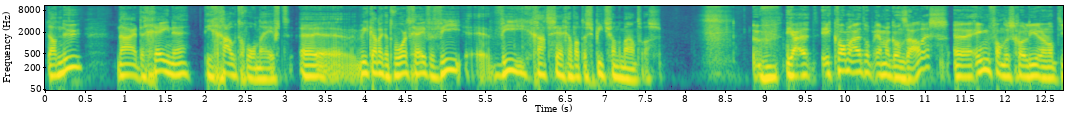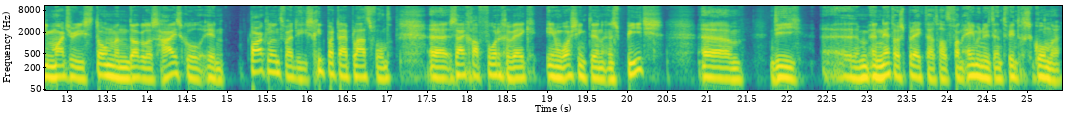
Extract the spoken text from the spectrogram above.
Dan nu naar degene die goud gewonnen heeft. Uh, wie kan ik het woord geven? Wie, uh, wie gaat zeggen wat de speech van de maand was? Ja, ik kwam uit op Emma Gonzalez. Uh, een van de scholieren op die Marjorie Stoneman Douglas High School in Parkland... waar die schietpartij plaatsvond. zij gaf vorige week in Washington een speech... Ehm, die een netto spreektijd had van 1 minuut en 20 seconden.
